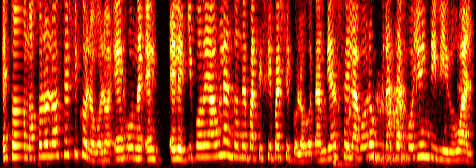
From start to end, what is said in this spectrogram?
esto no solo lo hace el psicólogo, es, el equipo de aula en donde participa el psicólogo. También se elabora un plan de apoyo individual,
